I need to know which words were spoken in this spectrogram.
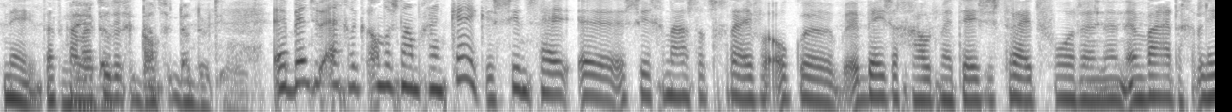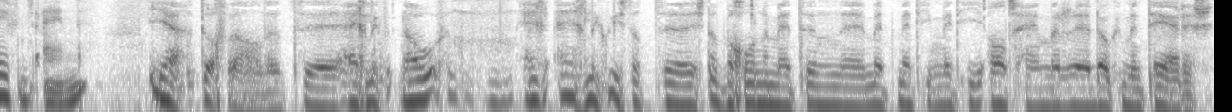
Nee, dat kan natuurlijk dat, dat, dat, doet hij niet. Uh, bent u eigenlijk anders naar hem gaan kijken... sinds hij uh, zich naast dat schrijven ook bezighoudt met deze strijd... voor een, een, een waardig levenseinde? Ja, toch wel. Dat, uh, eigenlijk, nou, eigenlijk is dat, uh, is dat begonnen met, een, uh, met, met die, met die Alzheimer-documentaires.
